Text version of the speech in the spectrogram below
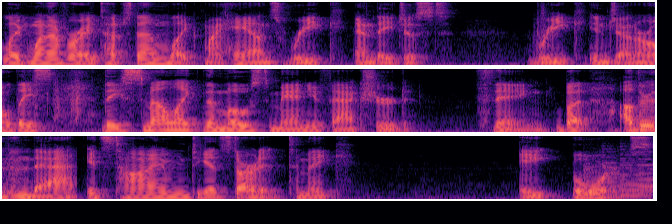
like whenever I touch them, like my hands reek and they just reek in general. They, they smell like the most manufactured thing. But other than that, it's time to get started to make eight boards.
